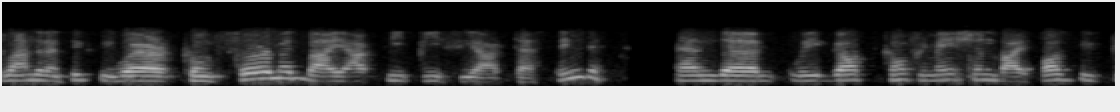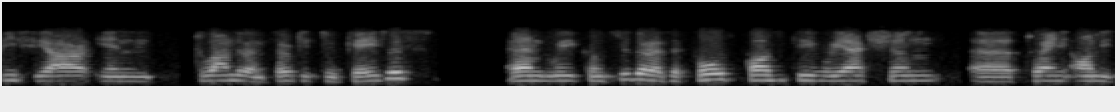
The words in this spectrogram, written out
260 were confirmed by RT-PCR testing, and uh, we got confirmation by positive PCR in 232 cases, and we consider as a false positive reaction uh, 20, only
